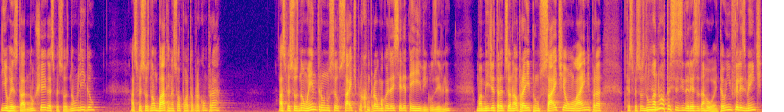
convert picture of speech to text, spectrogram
e o resultado não chega, as pessoas não ligam, as pessoas não batem na sua porta para comprar. As pessoas não entram no seu site para comprar alguma coisa, aí seria terrível, inclusive, né? Uma mídia tradicional para ir para um site online para porque as pessoas não anotam esses endereços na rua. Então, infelizmente,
